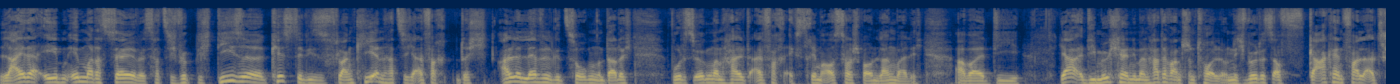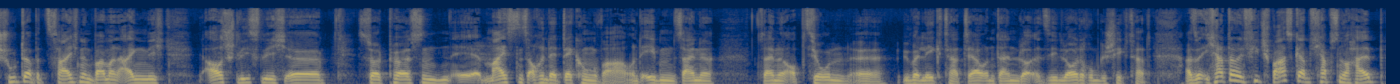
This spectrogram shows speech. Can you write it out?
leider eben immer dasselbe. Es hat sich wirklich diese Kiste, dieses Flankieren hat sich einfach durch alle Level gezogen und dadurch wurde es irgendwann halt einfach extrem austauschbar und langweilig. Aber die, ja, die Möglichkeiten, die man hatte, waren schon toll. Und ich würde es auf gar keinen Fall als Shooter bezeichnen, weil man eigentlich ausschließlich äh, Third Person äh, meistens auch in der Deckung war und eben seine seine Optionen äh, überlegt hat, ja, und dann Le die Leute rumgeschickt hat. Also ich hatte damit viel Spaß gehabt. Ich habe es nur halb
